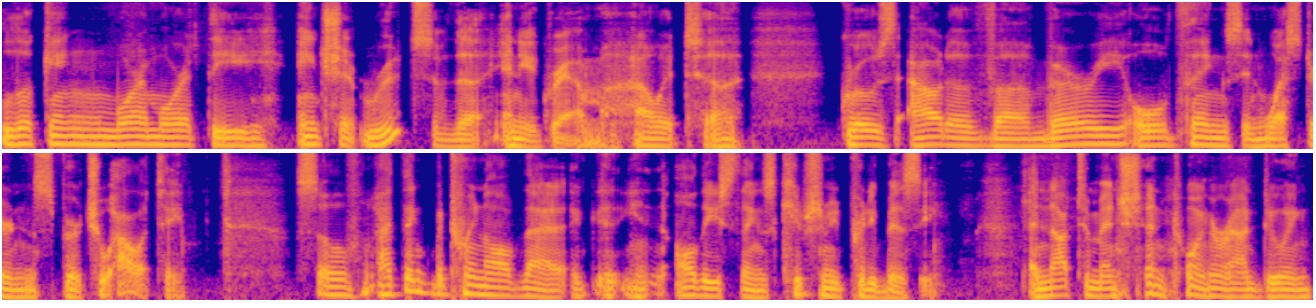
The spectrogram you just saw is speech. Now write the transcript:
looking more and more at the ancient roots of the Enneagram, how it uh, grows out of uh, very old things in Western spirituality. So I think between all of that, it, it, all these things keeps me pretty busy. And not to mention going around doing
